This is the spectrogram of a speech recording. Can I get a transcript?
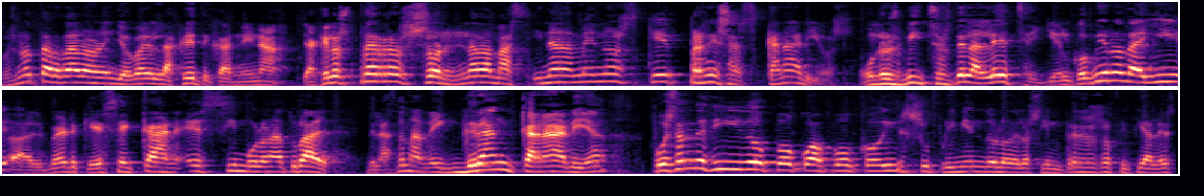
pues no tardaron en llover en las críticas ni nada, ya que los perros son nada más y nada menos que presas canarios, unos bichos de la leche, y el gobierno de allí, al ver que ese can es símbolo natural de la zona de Gran Canaria, pues han decidido poco a poco ir suprimiendo lo de los impresos oficiales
